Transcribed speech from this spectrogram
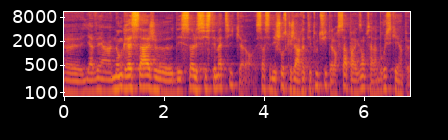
Euh, il y avait un engraissage des sols systématique. Alors ça, c'est des choses que j'ai arrêtées tout de suite. Alors ça, par exemple, ça l'a brusqué un peu.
